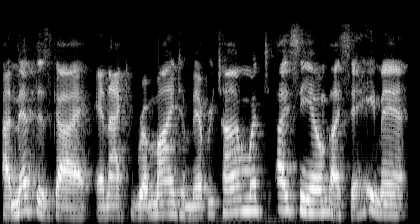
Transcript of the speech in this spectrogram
I met this guy and I remind him every time when I see him, I say, hey man,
